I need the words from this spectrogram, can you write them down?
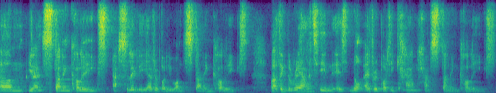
Um, you know, stunning colleagues, absolutely, everybody wants stunning colleagues. But I think the reality is not everybody can have stunning colleagues.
